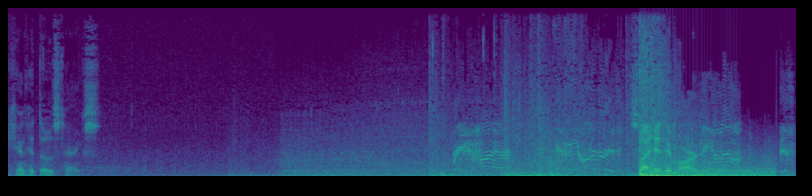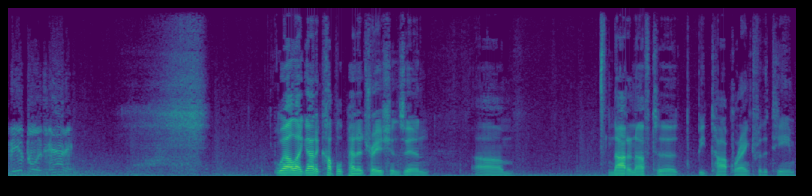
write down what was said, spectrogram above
Can't hit those tanks. Ready to fire. Enemy armor is So I hit him hard. This vehicle has had it. Well, I got a couple penetrations in. Um, not enough to be top ranked for the team.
